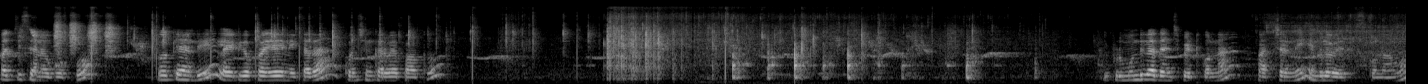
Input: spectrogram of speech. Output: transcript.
పచ్చిశనగపప్పు ఓకే అండి లైట్గా ఫ్రై అయినాయి కదా కొంచెం కరివేపాకు. ఇప్పుడు ముందుగా దంచి పెట్టుకున్న పచ్చడిని ఇందులో వేసేసుకున్నాము.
